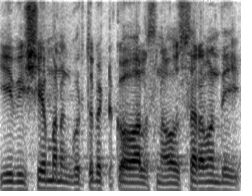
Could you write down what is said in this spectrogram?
ఈ విషయం మనం గుర్తుపెట్టుకోవాల్సిన అవసరం ఉంది.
